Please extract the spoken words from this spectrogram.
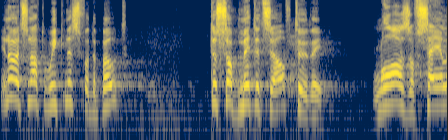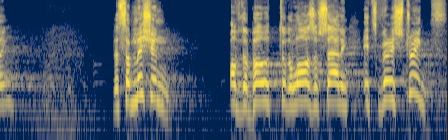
You know, it's not weakness for the boat to submit itself to the laws of sailing. The submission of the boat to the laws of sailing, its very strength.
